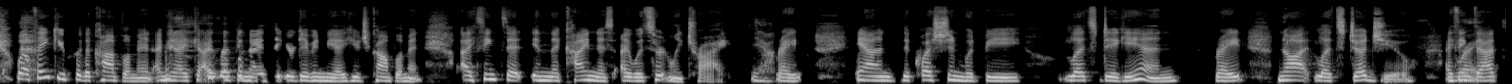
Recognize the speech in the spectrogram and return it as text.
well, thank you for the compliment. I mean, I, I recognize that you're giving me a huge compliment. I think that in the kindness, I would certainly try. Yeah. Right. And the question would be, let's dig in right? Not let's judge you. I think right. that's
